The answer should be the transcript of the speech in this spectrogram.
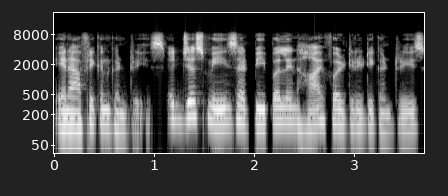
in African countries. It just means that people in high fertility countries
